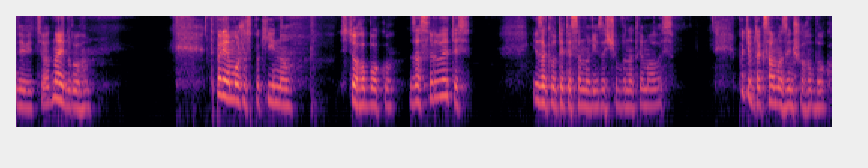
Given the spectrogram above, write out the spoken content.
Дивіться, одна і друга. Тепер я можу спокійно з цього боку засерлитись і закрутити саморізи, щоб вона трималась. Потім так само з іншого боку.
